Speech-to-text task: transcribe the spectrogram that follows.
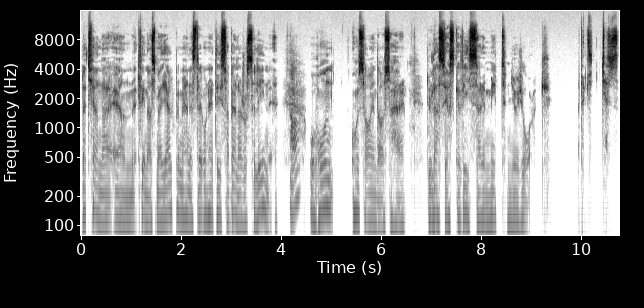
lärt känna en kvinna som jag hjälper med hennes trädgård. Hon heter Isabella Rossellini. Ja. Och hon hon sa en dag så här, du Lasse, jag ska visa dig mitt New York. Jag tänkte yes!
